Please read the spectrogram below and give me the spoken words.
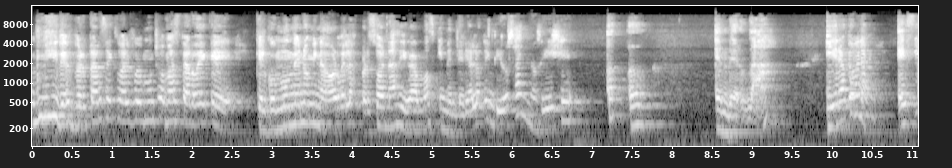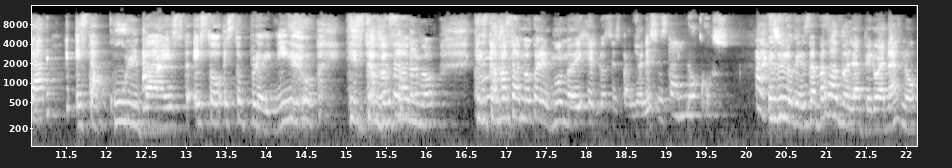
mi despertar sexual fue mucho más tarde que, que, el común denominador de las personas, digamos, y me enteré a los 22 años y dije, oh, oh, ¿en verdad? Y era como esta, esta culpa, esto, esto, esto prohibido que está pasando, que está pasando con el mundo. Dije, los españoles están locos. Eso es lo que está pasando, las peruanas no.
